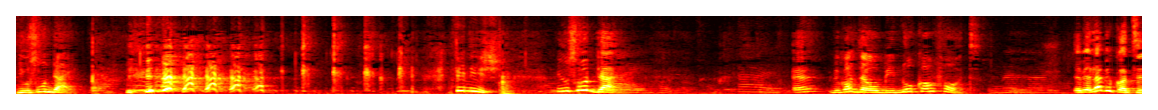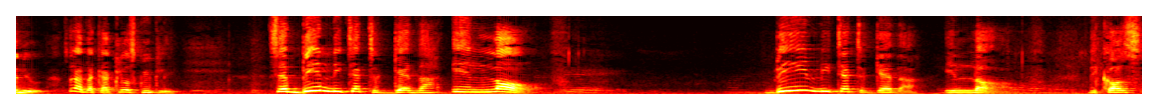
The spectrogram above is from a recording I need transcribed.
You will soon die. Finish. You will soon die. Eh? Because there will be no comfort. Amen. Let me continue so that I can close quickly. Say, being knitted together in love. Being knitted together in love. Because,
